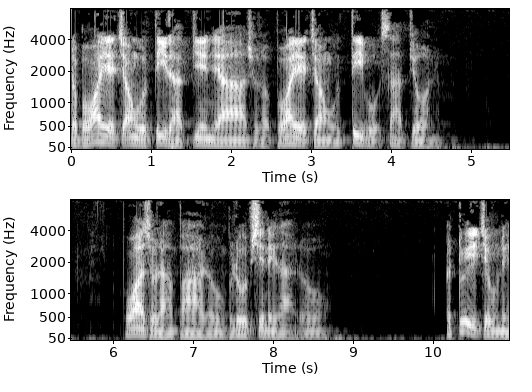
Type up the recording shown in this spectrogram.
တော့ဘဝရဲ့အကြောင်းကိုသိတာပညာဆိုတော့ဘဝရဲ့အကြောင်းကိုသိဖို့စပြောနေ ဘဝဆိုတာဘာတော့ဘလို့ဖြစ်နေတာတော့အတွေ့အကြုံတွေ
